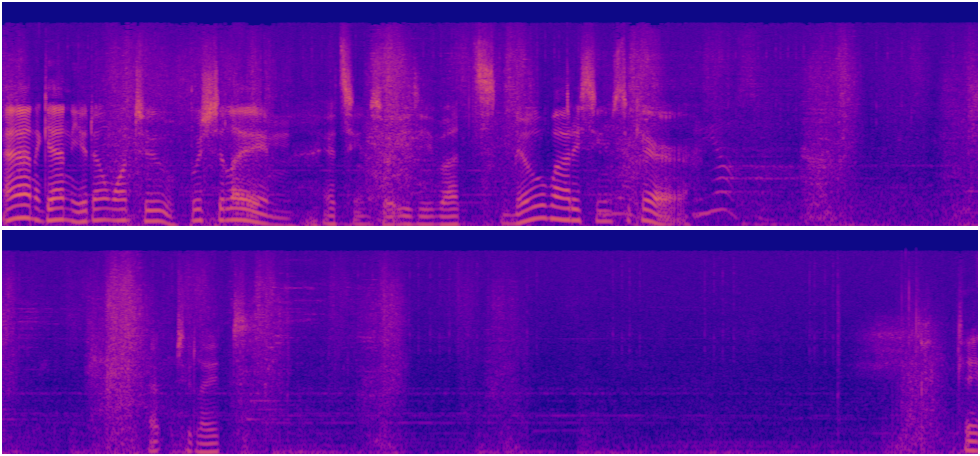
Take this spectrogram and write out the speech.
And again, you don't want to push the lane. It seems so easy, but nobody seems to care. Oh, too late. Okay,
